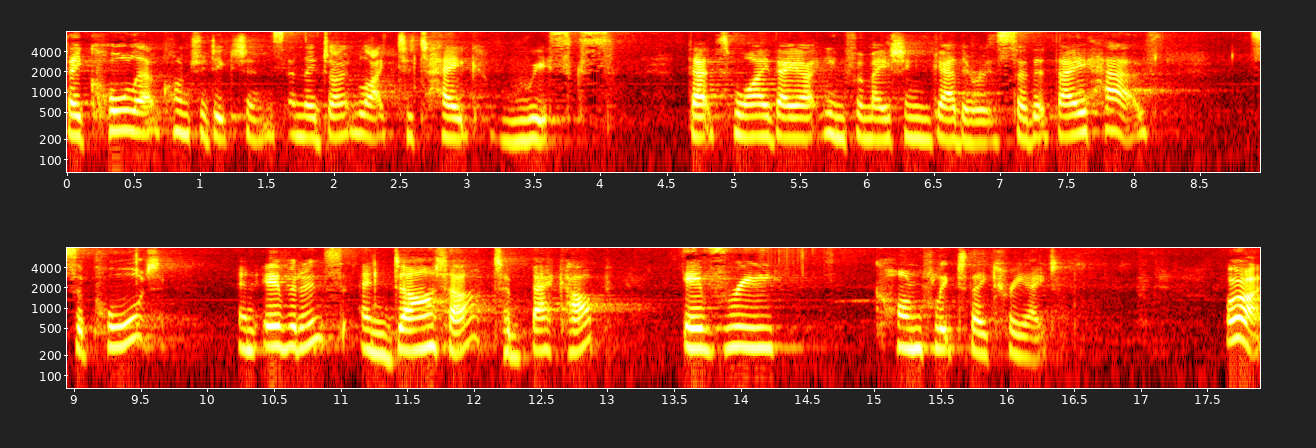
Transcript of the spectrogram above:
They call out contradictions and they don't like to take risks. That's why they are information gatherers, so that they have support and evidence and data to back up every conflict they create. All right,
